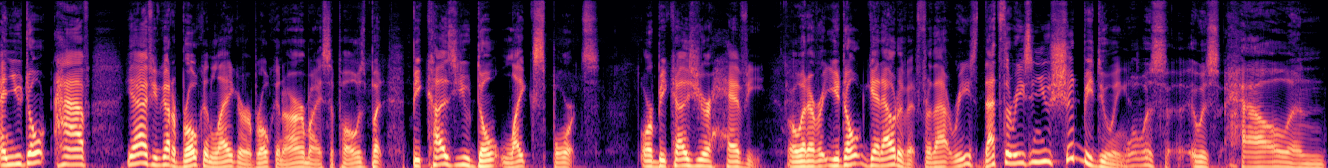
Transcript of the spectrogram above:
And you don't have, yeah, if you've got a broken leg or a broken arm, I suppose, but because you don't like sports or because you're heavy or whatever, you don't get out of it for that reason. That's the reason you should be doing it. What was it? Was Hal and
